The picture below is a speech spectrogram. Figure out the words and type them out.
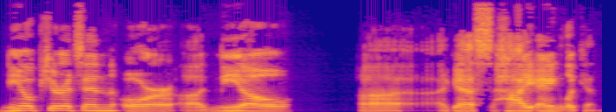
Neo Puritan or uh, neo, uh, I guess, high Anglican.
